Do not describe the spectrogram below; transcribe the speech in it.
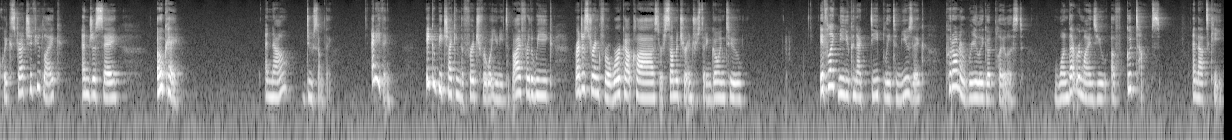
quick stretch if you'd like, and just say, okay. And now do something. Anything. It could be checking the fridge for what you need to buy for the week, registering for a workout class or summit you're interested in going to. If, like me, you connect deeply to music, put on a really good playlist, one that reminds you of good times. And that's key.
